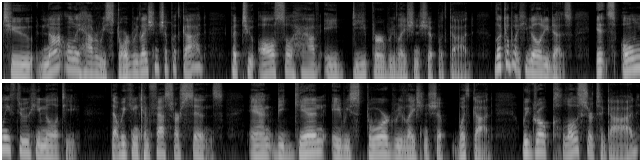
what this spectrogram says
to not only have a restored relationship with God, but to also have a deeper relationship with God. Look at what humility does. It's only through humility that we can confess our sins and begin a restored relationship with God. We grow closer to God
